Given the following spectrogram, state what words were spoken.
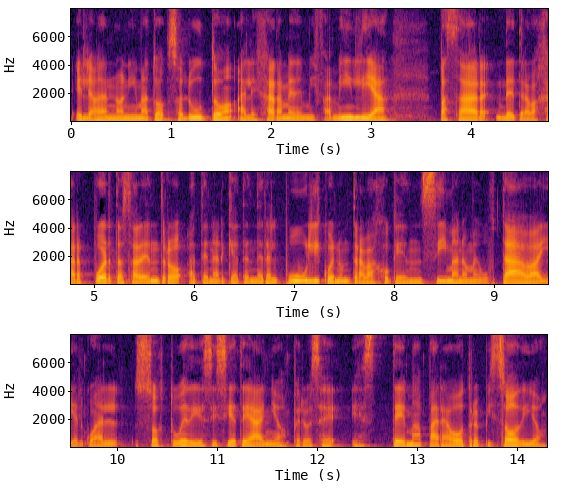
el anonimato absoluto, alejarme de mi familia, pasar de trabajar puertas adentro a tener que atender al público en un trabajo que encima no me gustaba y el cual sostuve 17 años, pero ese es tema para otro episodio.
